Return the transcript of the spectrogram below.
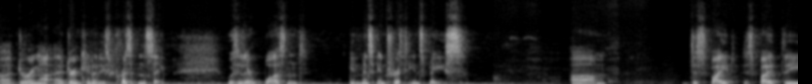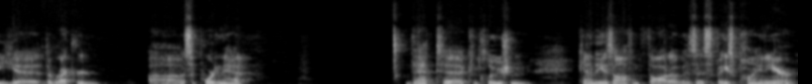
uh, during during Kennedy's presidency was that there wasn't immense interest in space. Um, despite despite the uh, the record uh, supporting that that uh, conclusion, Kennedy is often thought of as a space pioneer,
